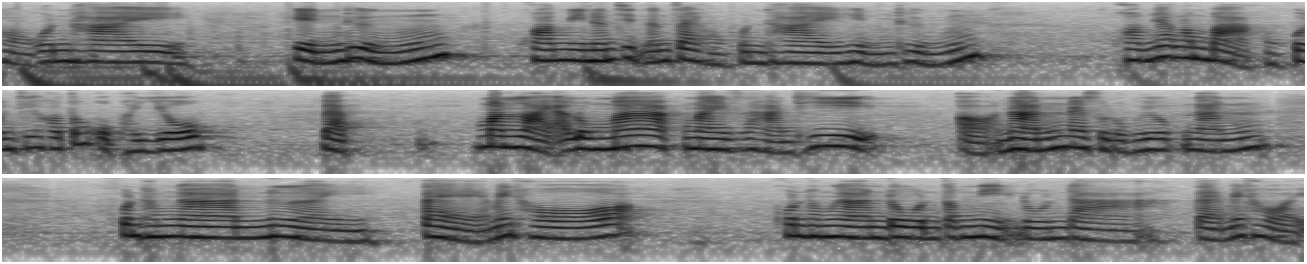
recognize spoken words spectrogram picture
ของคนไทย เห็นถึงความมีน้ำจิตน้ำใจของคนไทย เห็นถึงความยากลำบากของคนที่เขาต้องอพยพ แบบมันหลายอารมณ์มากในสถานที่เออนั้นในศูนย์อพยพนั้น คนทำงานเหนื่อย แต่ไม่ท้อ คนทำงานโดนตำหนิโดนด่า แต่ไม่ถอย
